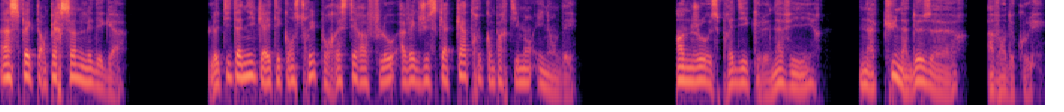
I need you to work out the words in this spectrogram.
inspecte en personne les dégâts. Le Titanic a été construit pour rester à flot avec jusqu'à quatre compartiments inondés. Andrews prédit que le navire n'a qu'une à deux heures avant de couler.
